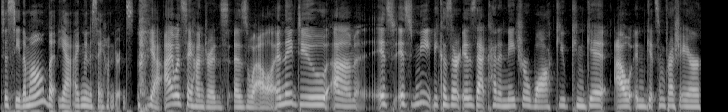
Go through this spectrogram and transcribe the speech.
to see them all, but yeah, I'm going to say hundreds. yeah, I would say hundreds as well. And they do. Um, it's it's neat because there is that kind of nature walk. You can get out and get some fresh air,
